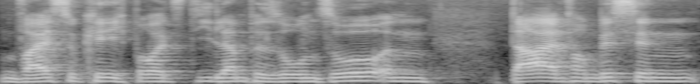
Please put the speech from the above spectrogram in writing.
und weißt, okay, ich brauche jetzt die Lampe so und so. Und da einfach ein bisschen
